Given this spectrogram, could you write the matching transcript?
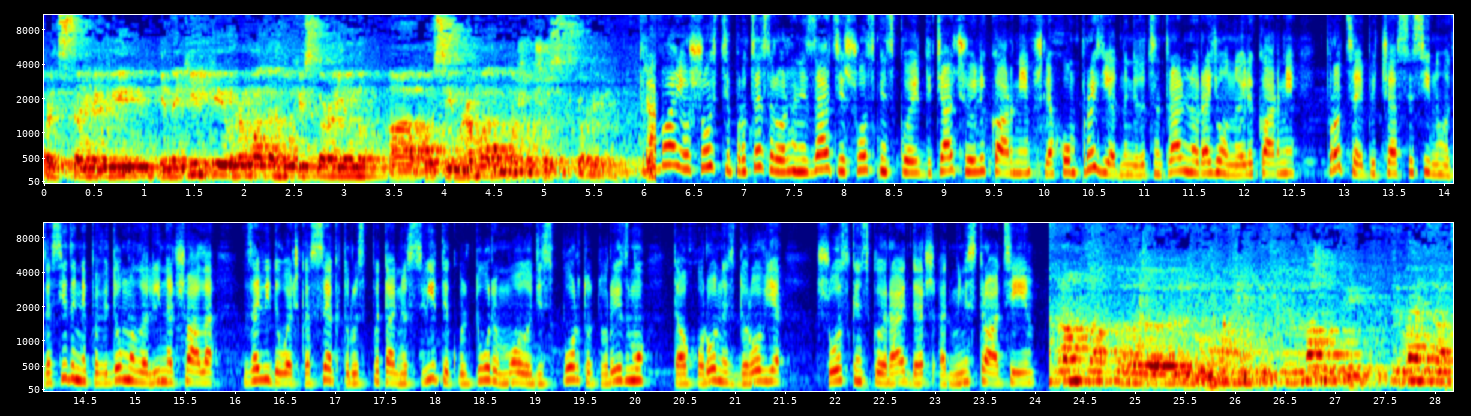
представники і не тільки в громадах Глухівського району, а по всім громадам нашого Шостинського району. Триває у шості процес реорганізації Шосткінської дитячої лікарні шляхом приєднання до центральної районної лікарні. Про це під час сесійного засідання повідомила Ліна Чала, завідувачка сектору з питань освіти, культури, молоді, спорту, туризму та охорони здоров'я Шосткінської райдержадміністрації. В рамках е, медичної галузі триває зараз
